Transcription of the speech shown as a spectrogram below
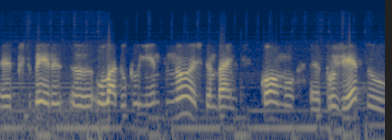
eh, perceber eh, o lado do cliente, nós também, como eh, projeto,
